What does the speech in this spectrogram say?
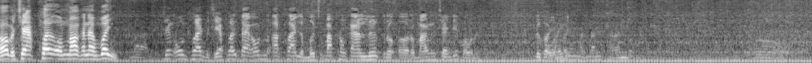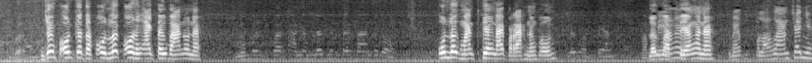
អូបើច្រាស់ផ្លូវអូនមកខាងនេះវិញបាទចឹងអូនខ្លាចបច្ចេកផ្លូវតែអូនអត់ខ្លាចល្មើសច្បាប់ក្នុងការលើកររបាំងនឹងចេញទេបងឬក៏យ៉ាងហើយម៉េចខ្ញុំមិនបានច្រើនបងអញ្ចឹងបងអូនគិតថាបងអូនលើកបងអូននឹងអាចទៅបានអូនណា ខ្ញុំមិនគាត់ថាខ្ញុំលើកខ្ញុំទៅបានទេបង អូនលើកប៉ុន្មានផ្ទាំងដែរបារះហ្នឹងបងអូនលើកមកទាំងលើកមកផ្ទាំងហ្នឹងណាសម្រាប់ប្រឡោះឡានចេញហ៎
